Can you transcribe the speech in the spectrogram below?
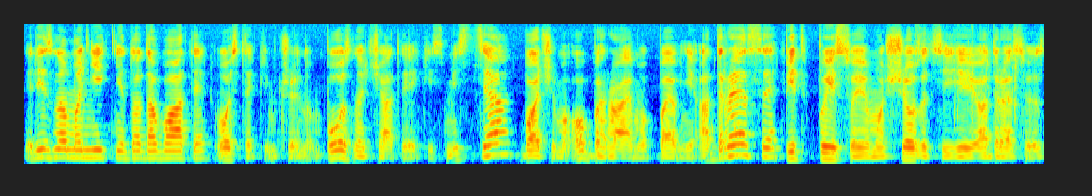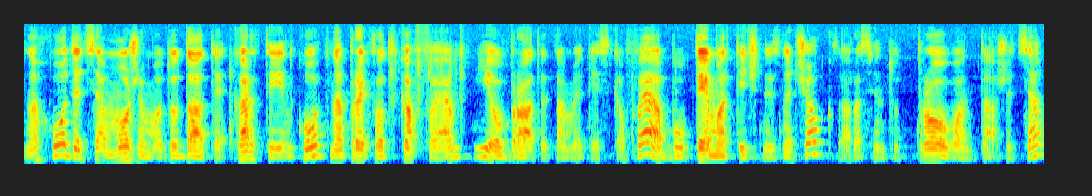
різноманітні додавати. Ось таким чином. Позначати якісь місця. Бачимо, обираємо певні адреси, підписуємо, що за цією адресою знаходиться. Можемо додати картинку, наприклад, кафе, і обрати там якесь кафе або тематичний значок. Зараз він тут провантажиться,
